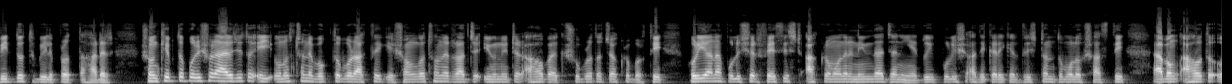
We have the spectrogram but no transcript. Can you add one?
বিদ্যুৎ বিল প্রত্যাহারের। সংক্ষিপ্ত পরিসরে আয়োজিত এই অনুষ্ঠানে বক্তব্য রাখতে গিয়ে সংগঠনের রাজ্য ইউনিটের আহ্বায়ক সুব্রত চক্রবর্তী হরিয়ানা পুলিশের ফেসিস্ট আক্রমণের নিন্দা জানিয়ে দুই পুলিশ আধিকারিকের দৃষ্টান্তমূলক শাস্তি এবং আহত ও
